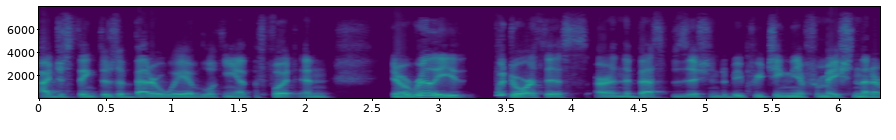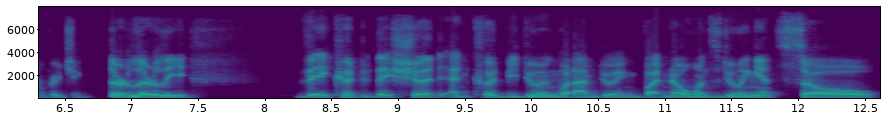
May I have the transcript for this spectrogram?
I just think there's a better way of looking at the foot. And, you know, really, foot orthotists are in the best position to be preaching the information that I'm preaching. They're literally, they could, they should and could be doing what I'm doing, but no one's doing it. So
